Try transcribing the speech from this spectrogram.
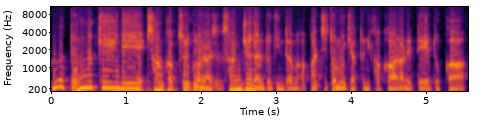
これはどんな経緯で参画することになるんですか ?30 代の時に多分アパッチトムキャットに関わられてとか、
